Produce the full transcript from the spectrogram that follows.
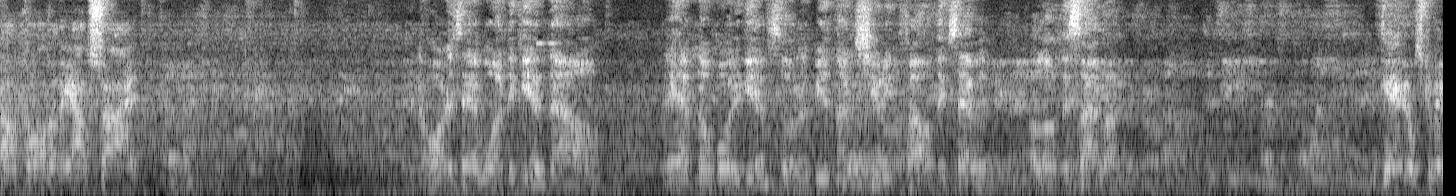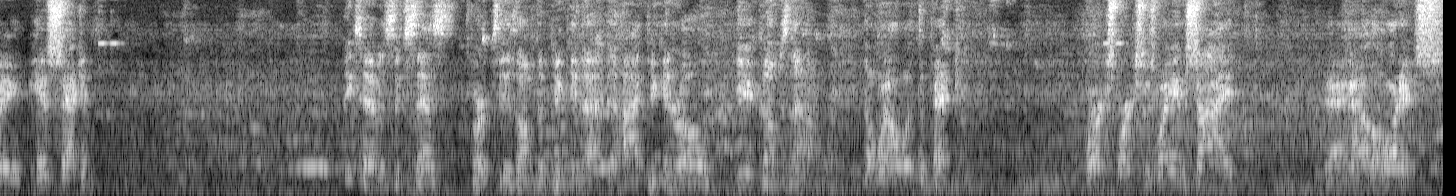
Foul called on the outside. And the Hornets had one to give. Now they have no more to give, so it'll be a non-shooting foul. Knicks have it along the sideline. Daniels committing his second. Knicks having success. Burks is off the pick and uh, the high pick and roll. Here it comes now. Noel with the pick. Burks works his way inside. And now the Hornets,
